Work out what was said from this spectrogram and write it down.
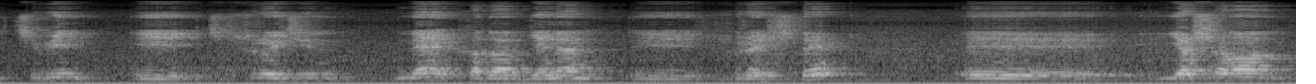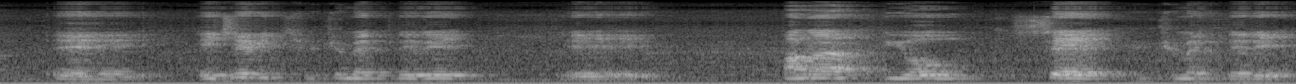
2002 sürecine kadar gelen e, süreçte e, yaşanan e, Ecevit hükümetleri, e, ana yol S hükümetleri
